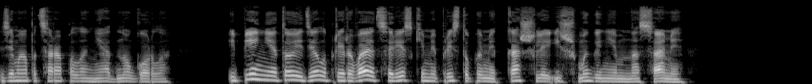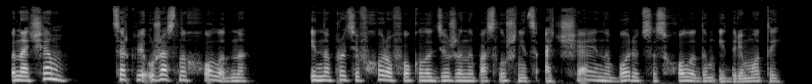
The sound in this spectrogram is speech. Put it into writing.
Зима поцарапала не одно горло. и пение то и дело прерывается резкими приступами кашля и шмыганием носами. По ночам в церкви ужасно холодно, и напротив хоров около дюжины послушниц отчаянно борются с холодом и дремотой.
